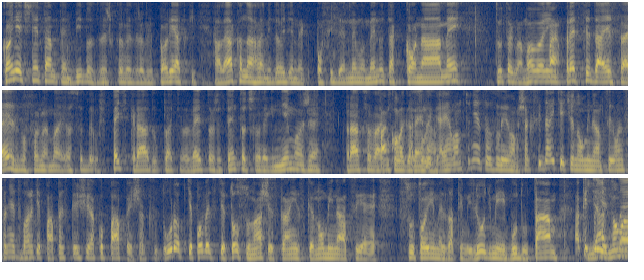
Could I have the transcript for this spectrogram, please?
konečne tam ten Bibos Veškovec robí poriadky. Ale ako náhle my dojdeme k pofidernému menu, tak konáme. Tu tak vám hovorím, Pán. predseda SAS vo forme mojej osobe už 5 krát uplatnil veto, že tento človek nemôže pracovať Pán kolega pre nás. ja vám to nezazlievam. Však si dajte tie nominácie, len sa netvárte pápeskejšie ako pápež. Však urobte, povedzte, to sú naše stranické nominácie, sú, stojíme za tými ľuďmi, budú tam. A keď, príde nová,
